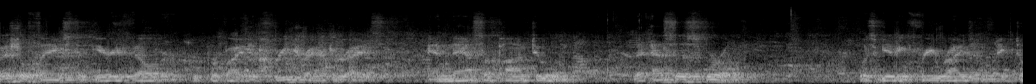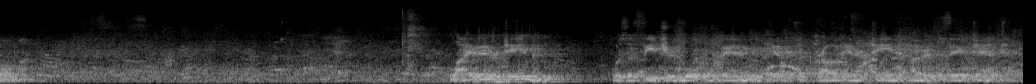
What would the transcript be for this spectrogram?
Special thanks to Gary Felber, who provided free tractor rides and NASA pontoon. The SS Squirrel was giving free rides in Lake Tomah. Live entertainment was a featured local band who kept the crowd entertained under the big tent.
